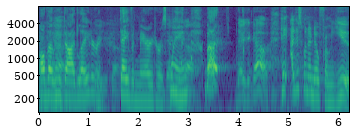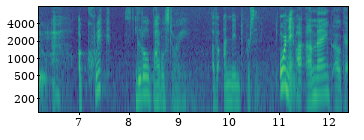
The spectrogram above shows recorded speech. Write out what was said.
Although he died later There and. David married her as There queen. But There you go. Hey, I just want to know from you a quick little Bible story of an unnamed person or name. Uh, unnamed? Okay.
